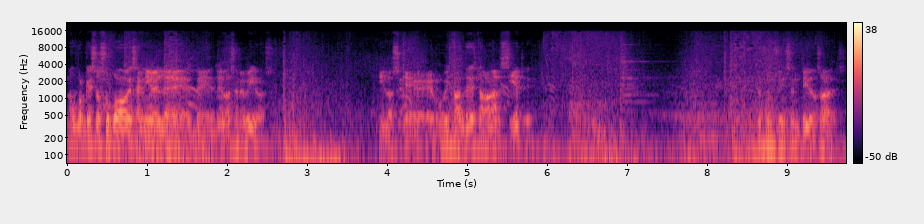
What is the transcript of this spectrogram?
No, porque eso supongo que es el nivel de- de los enemigos. Y los que hemos visto antes estaban al 7. Esto es un sinsentido, ¿sabes?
